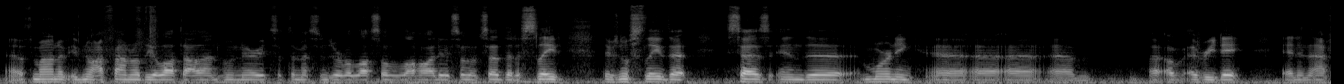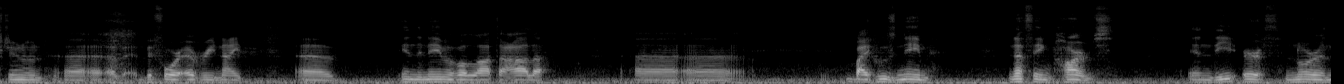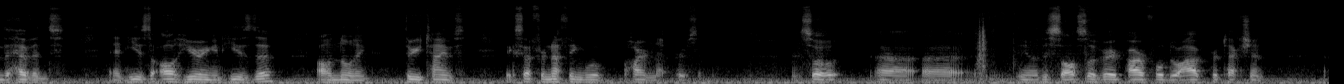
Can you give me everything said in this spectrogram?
Uh, Uthman ibn Affan radiallahu ta'ala who narrates that the Messenger of Allah sallallahu alayhi wasallam said that a slave, there's no slave that says in the morning uh, uh, uh um, uh, of every day and in the afternoon uh, of before every night in the name of Allah ta'ala by whose name nothing harms in the earth nor in the heavens. And he is the all hearing and he is the all knowing three times, except for nothing will harm that person. And so, uh, uh, you know, this is also a very powerful dua of protection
